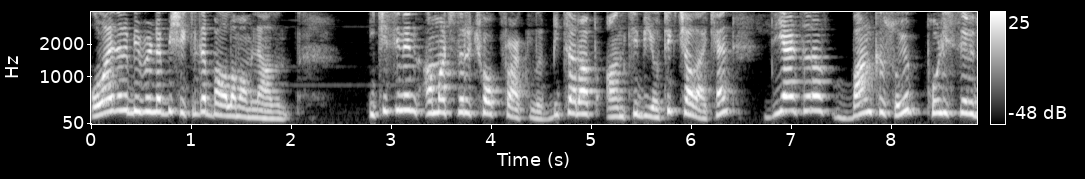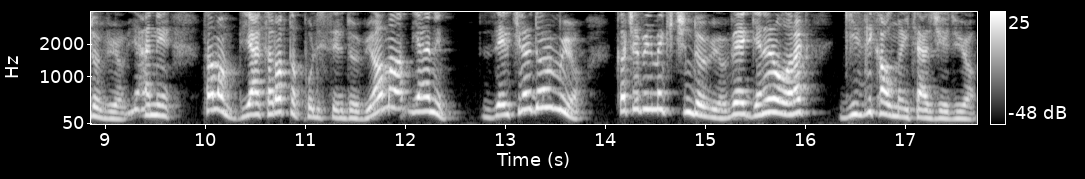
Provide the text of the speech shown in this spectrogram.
olayları birbirine bir şekilde bağlamam lazım. İkisinin amaçları çok farklı. Bir taraf antibiyotik çalarken diğer taraf banka soyup polisleri dövüyor. Yani tamam diğer taraf da polisleri dövüyor ama yani zevkine dövmüyor. Kaçabilmek için dövüyor ve genel olarak gizli kalmayı tercih ediyor.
